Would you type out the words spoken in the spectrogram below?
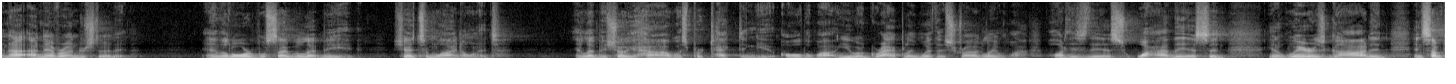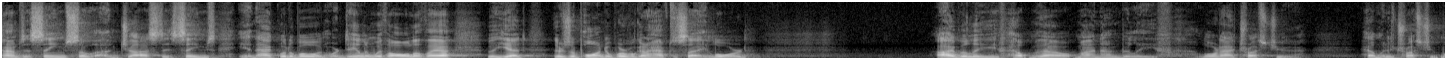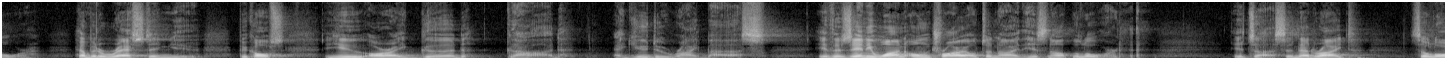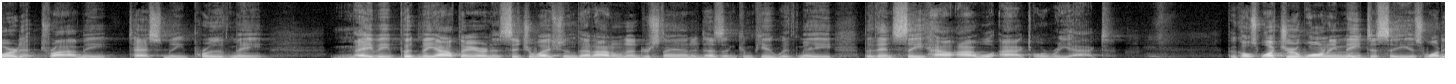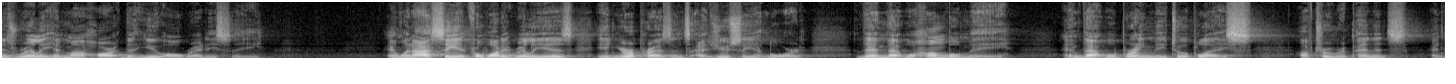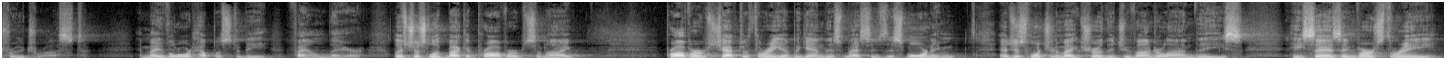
And I, I never understood it. And the Lord will say, Well, let me shed some light on it. And let me show you how I was protecting you all the while. You were grappling with it, struggling. Why, what is this? Why this? And you know, where is God? And, and sometimes it seems so unjust, it seems inequitable, and we're dealing with all of that. But yet, there's a point of where we're going to have to say, Lord, I believe, help me thou mine unbelief. Lord, I trust you. Help me to trust you more. Help me to rest in you because you are a good God and you do right by us. If there's anyone on trial tonight, it's not the Lord, it's us. Isn't that right? So, Lord, try me, test me, prove me. Maybe put me out there in a situation that I don't understand, it doesn't compute with me, but then see how I will act or react. Because what you're wanting me to see is what is really in my heart that you already see. And when I see it for what it really is in your presence as you see it, Lord, then that will humble me and that will bring me to a place of true repentance and true trust. And may the Lord help us to be found there. Let's just look back at Proverbs tonight. Proverbs chapter 3, I began this message this morning. I just want you to make sure that you've underlined these. He says in verse 3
